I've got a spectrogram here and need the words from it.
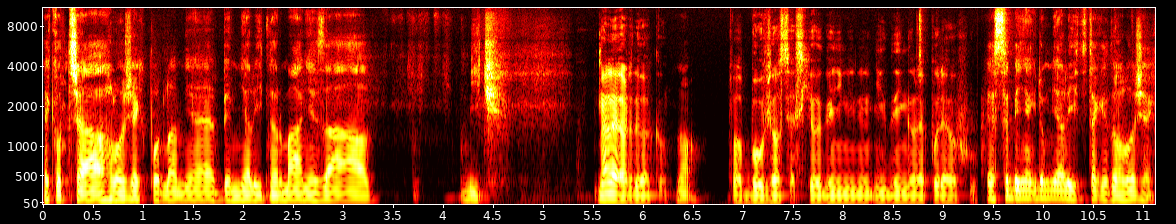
jako třeba Hložek podle mě by měl jít normálně za míč. Miliardu, jako. No. To bohužel z české ligy nikdy, nikdy nikdo nepůjde ho chů. Jestli by někdo měl jít, tak je to Hložek,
